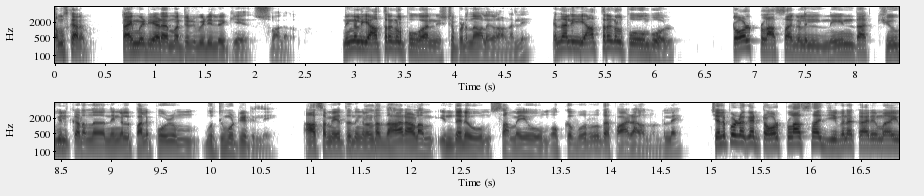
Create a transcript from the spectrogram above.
നമസ്കാരം. ടൈം മീഡിയയുടെ മറ്റൊരു വീഡിയോയിലേക്ക് സ്വാഗതം. നിങ്ങൾ യാത്രകൾ പോകാൻ ഇഷ്ടപ്പെടുന്ന ആളുകളാണല്ലേ? എന്നാൽ ഈ യാത്രകൾ പോകുമ്പോൾ ടോൾ പ്ലാസകളിൽ നീണ്ട ക്യൂവിൽ കടന്ന് നിങ്ങൾ പലപ്പോഴും ബുദ്ധിമുട്ടിയിട്ടില്ലേ? ആ സമയത്ത് നിങ്ങളുടെ ധാരാളം ഇന്ധനവും സമയവും ഒക്കെ വെറുതെ പാഴാകുന്നുണ്ടല്ലേ ചിലപ്പോഴൊക്കെ ടോൾ പ്ലാസ ജീവനക്കാരുമായി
